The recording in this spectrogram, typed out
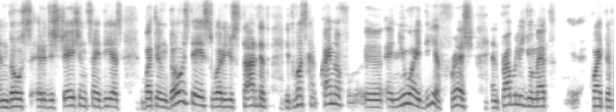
and those registrations ideas. But in those days where you started it was kind of uh, a new idea fresh and probably you met uh, quite a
